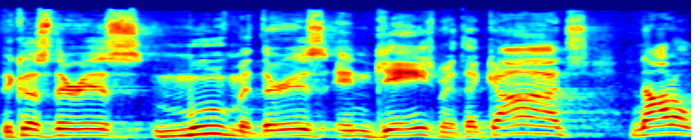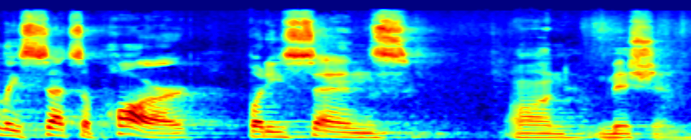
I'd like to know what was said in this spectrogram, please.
because there is movement, there is engagement that God not only sets apart, but he sends on mission.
